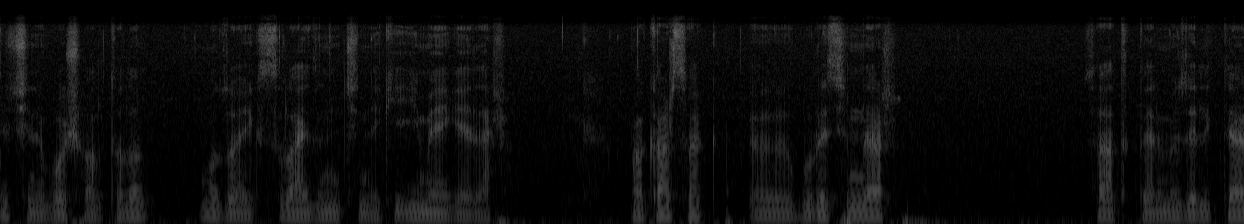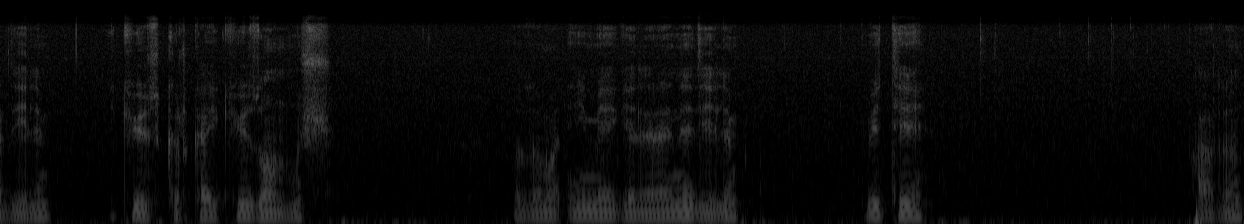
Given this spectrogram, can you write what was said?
İçini boşaltalım. Mozaik slide'ın içindeki img'ler. Bakarsak e, bu resimler sağ tıklayalım özellikler diyelim. 240'a 210'muş. O zaman img'lere ne diyelim? Viti pardon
